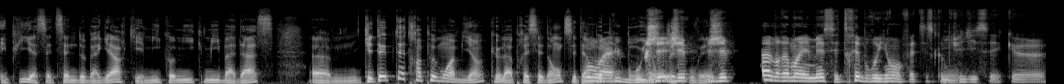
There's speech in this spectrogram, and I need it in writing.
Et puis il y a cette scène de bagarre qui est mi-comique, mi-badass, euh, qui était peut-être un peu moins bien que la précédente. C'était un peu plus brouillon, j'ai trouvé. J'ai pas vraiment aimé, c'est très brouillon en fait, c'est ce comme mm. tu dis, c'est que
